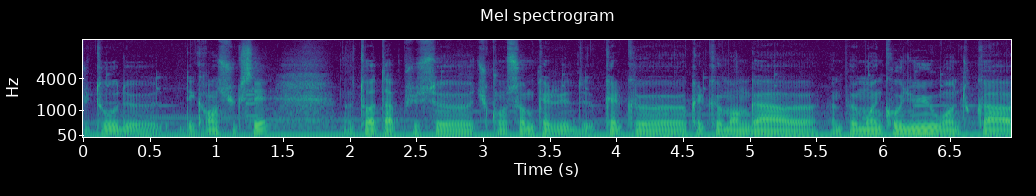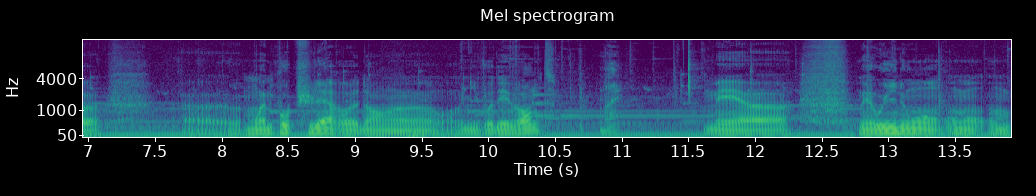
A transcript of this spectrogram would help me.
plutôt de, des grands succès. Euh, toi, as plus, euh, tu consommes quelques, quelques, quelques mangas euh, un peu moins connus ou en tout cas moins populaires dans, au niveau des ventes. Mais, mais oui, nous, on,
